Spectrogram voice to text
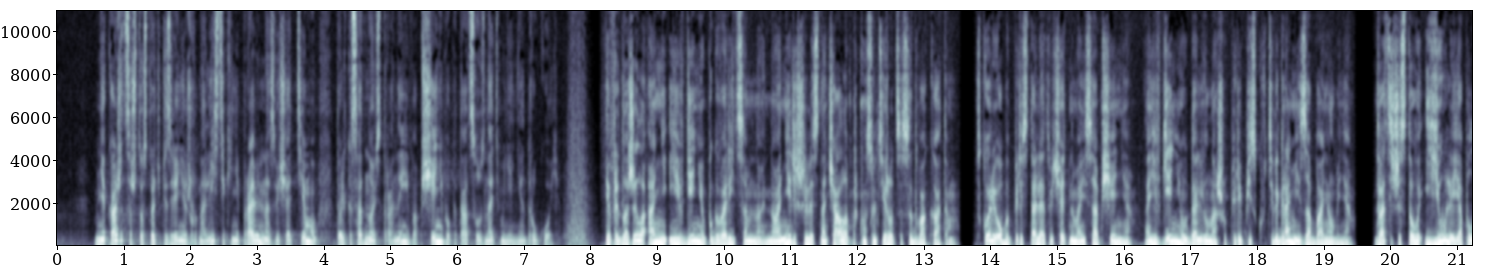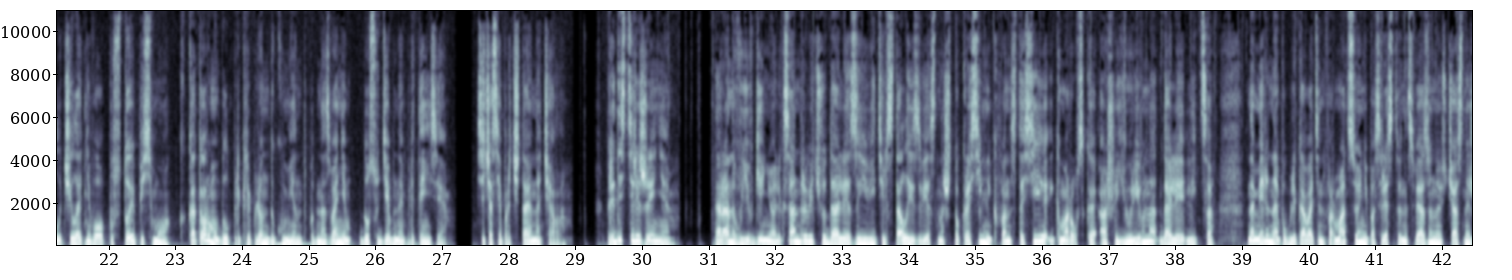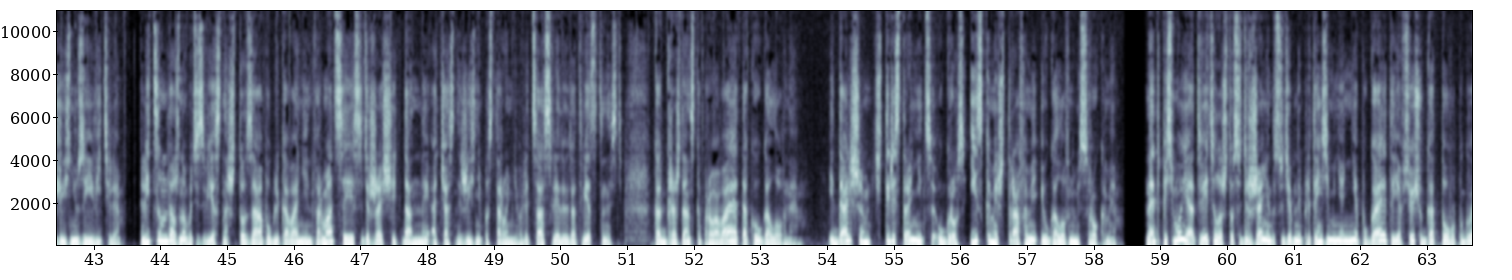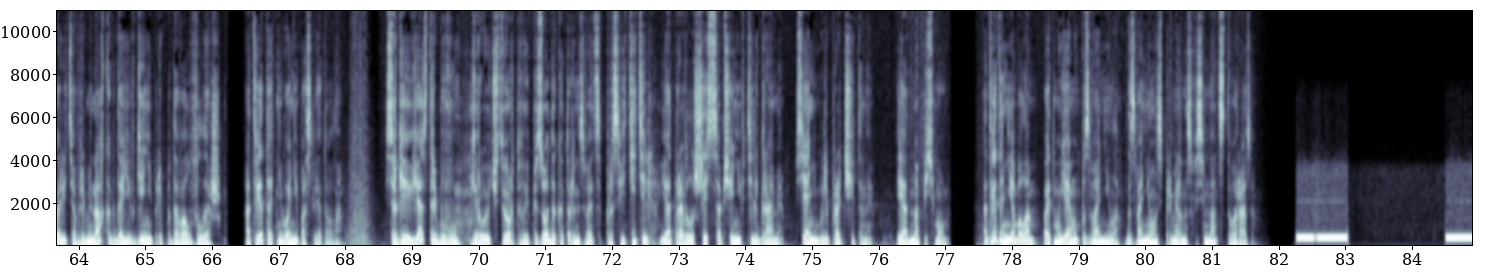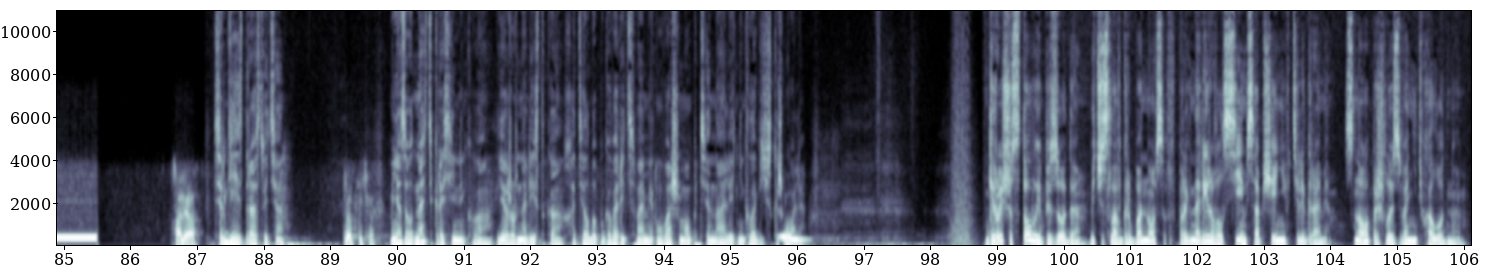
Мне кажется, что с точки зрения журналистики неправильно освещать тему только с одной стороны и вообще не попытаться узнать мнение другой. Я предложила Анне и Евгению поговорить со мной, но они решили сначала проконсультироваться с адвокатом. Вскоре оба перестали отвечать на мои сообщения, а Евгений удалил нашу переписку в Телеграме и забанил меня. 26 июля я получила от него пустое письмо, к которому был прикреплен документ под названием «Досудебная претензия». Сейчас я прочитаю начало. Предостережение. Таранову Евгению Александровичу, далее заявитель, стало известно, что Красильникова Анастасия и Комаровская Аша Юрьевна, далее лица, намерены опубликовать информацию, непосредственно связанную с частной жизнью заявителя. Лицам должно быть известно, что за опубликование информации, содержащей данные о частной жизни постороннего лица, следует ответственность, как гражданско-правовая, так и уголовная. И дальше четыре страницы угроз исками, штрафами и уголовными сроками. На это письмо я ответила, что содержание досудебной претензии меня не пугает, и я все еще готова поговорить о временах, когда Евгений преподавал в Лэш. Ответа от него не последовало. Сергею Ястребову, герою четвертого эпизода, который называется «Просветитель», я отправила шесть сообщений в Телеграме. Все они были прочитаны. И одно письмо. Ответа не было, поэтому я ему позвонила. Дозвонилась примерно с 18 раза. Алло. Сергей, здравствуйте. Здравствуйте. Меня зовут Настя Красильникова. Я журналистка. Хотела бы поговорить с вами о вашем опыте на летней экологической школе. Герой шестого эпизода, Вячеслав Горбоносов, проигнорировал семь сообщений в Телеграме. Снова пришлось звонить в холодную.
